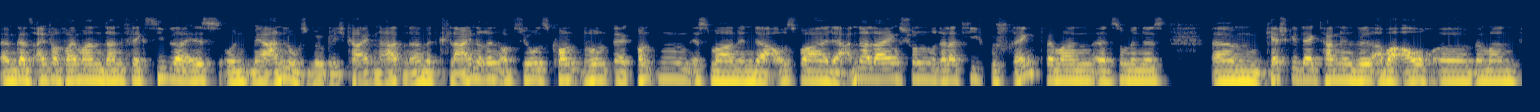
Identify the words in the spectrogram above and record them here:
Ähm, ganz einfach, weil man dann flexibler ist und mehr Handlungsmöglichkeiten hat. Ne? Mit kleineren Optionskonten äh, Konten ist man in der Auswahl der Underlyings schon relativ beschränkt beschränkt, wenn man äh, zumindest ähm, Cash gedeckt handeln will, aber auch äh, wenn man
